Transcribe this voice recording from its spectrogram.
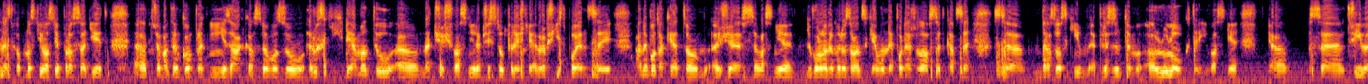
neschopnosti vlastně prosadit eh, třeba ten kompletní zákaz dovozu ruských diamantů, eh, na Češ vlastně nepřistoupili ještě evropští spojenci, anebo také tom, že se vlastně Volodymyru Zelenskému nepodařilo setkat se s brazilským prezidentem Lulou, který vlastně eh, se dříve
